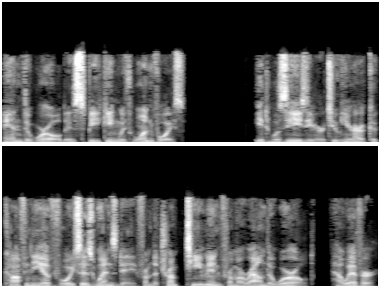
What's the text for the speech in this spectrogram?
And the world is speaking with one voice. It was easier to hear a cacophony of voices Wednesday from the Trump team and from around the world, however,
